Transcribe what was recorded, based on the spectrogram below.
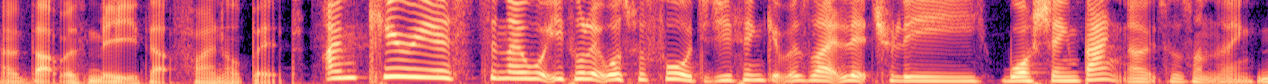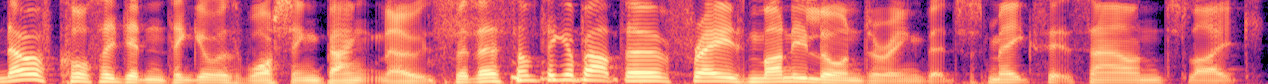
Uh, that was me, that final bit. I'm curious to know what you thought it was before. Did you think it was like literally washing banknotes or something? No, of course I didn't think it was washing banknotes, but there's something about the phrase money laundering that just makes it sound like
